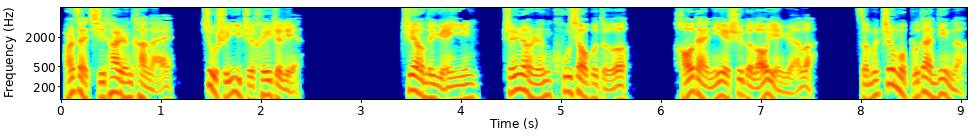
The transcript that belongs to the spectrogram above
而在其他人看来，就是一直黑着脸。这样的原因真让人哭笑不得。好歹你也是个老演员了，怎么这么不淡定呢？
